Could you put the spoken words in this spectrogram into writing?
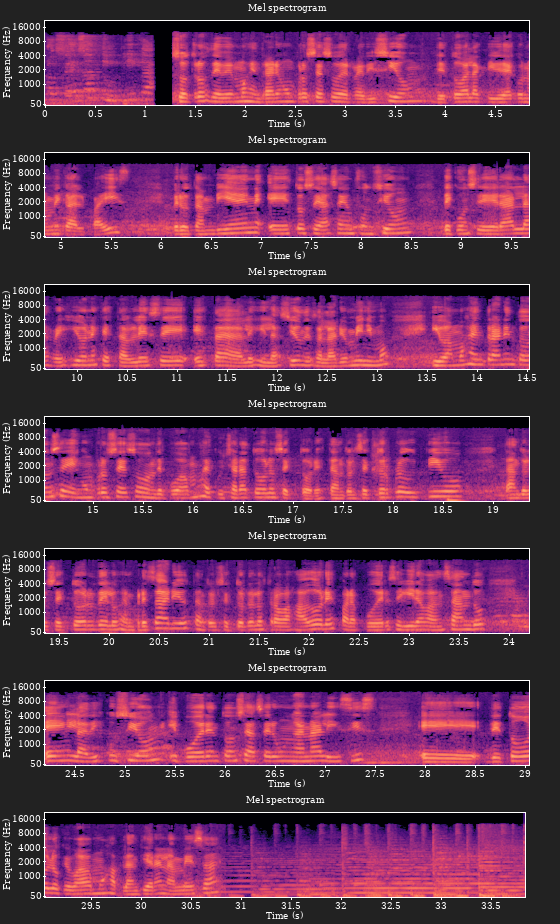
Nosotros debemos entrar en un proceso de revisión de toda la actividad económica del país, pero también esto se hace en función de considerar las regiones que establece esta legislación de salario mínimo y vamos a entrar entonces en un proceso donde podamos escuchar a todos los sectores, tanto el sector productivo, tanto el sector de los empresarios, tanto el sector de los trabajadores, para poder seguir avanzando en la discusión y poder entonces hacer un análisis eh, de todo lo que vamos a plantear en la mesa.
